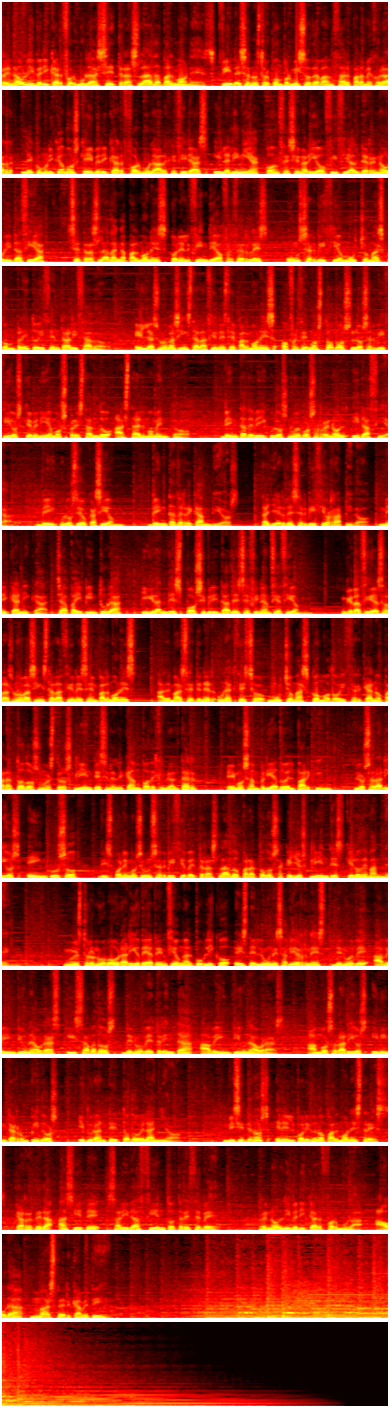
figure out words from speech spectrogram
Renault Ibericar Fórmula se traslada a Palmones. Fieles a nuestro compromiso de avanzar para mejorar, le comunicamos que Ibericar Fórmula Algeciras y la línea concesionario oficial de Renault y Dacia se trasladan a Palmones con el fin de ofrecerles un servicio mucho más completo y centralizado. En las nuevas instalaciones de Palmones ofrecemos todos los servicios que veníamos prestando hasta el momento. Venta de vehículos nuevos Renault y Dacia, vehículos de ocasión, venta de recambios, taller de servicio rápido, mecánica, chapa y pintura y grandes posibilidades de financiación. Gracias a las nuevas instalaciones en Palmones, además de tener un acceso mucho más cómodo y cercano para todos nuestros clientes en el campo de Gibraltar, hemos ampliado el parking, los horarios e incluso disponemos de un servicio de traslado para todos aquellos clientes que lo demanden. Nuestro nuevo horario de atención al público es de lunes a viernes de 9 a 21 horas y sábados de 9.30 a 21 horas ambos horarios ininterrumpidos y durante todo el año. Visítenos en el Polígono Palmones 3, carretera A7, salida 113B. Renault Libericar Fórmula, ahora más cerca de ti.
